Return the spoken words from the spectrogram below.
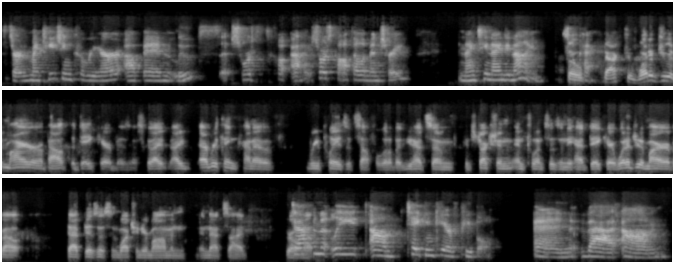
started my teaching career up in Lutz at Schwarzkopf, uh, Schwarzkopf Elementary in 1999. So okay. back to what did you admire about the daycare business? Because I, I everything kind of replays itself a little bit. You had some construction influences and you had daycare. What did you admire about that business and watching your mom and, and that side? Definitely um, taking care of people and that um,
